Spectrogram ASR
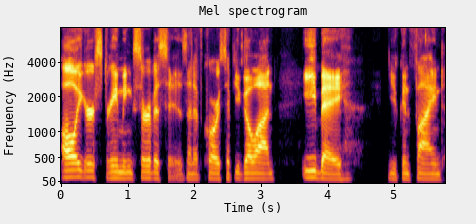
all your streaming services. And of course, if you go on eBay, you can find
